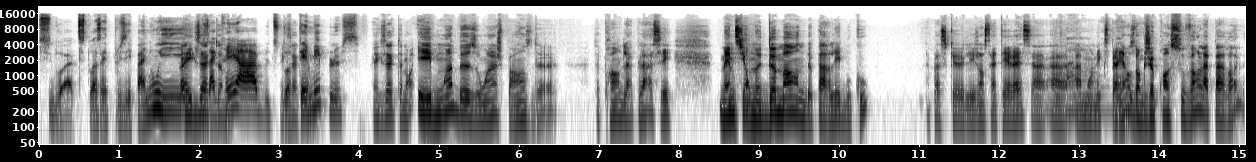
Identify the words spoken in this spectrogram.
tu dois, tu dois être plus épanoui, Ah, plus agréable, tu dois t'aimer plus. Exactement. Et moins besoin, je pense, de, de prendre la place. Et même si on me demande de parler beaucoup, parce que les gens s'intéressent à, à- à Ah mon oui, ben expérience, donc je prends souvent la parole,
